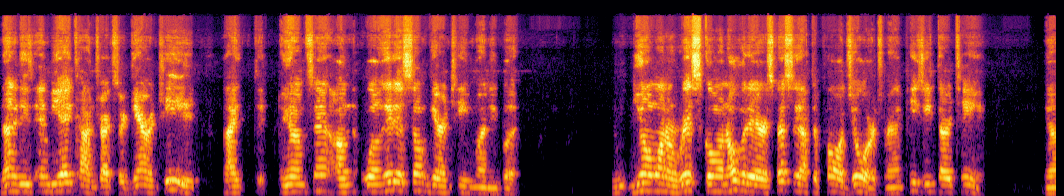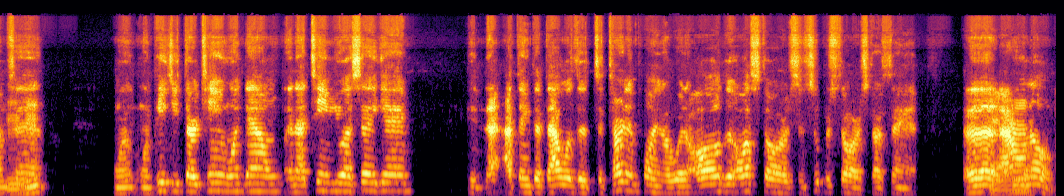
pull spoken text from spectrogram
none of these NBA contracts are guaranteed. Like you know what I'm saying? Um, well, it is some guaranteed money, but you don't want to risk going over there, especially after Paul George, man. PG 13. You know what I'm Mhm. saying? When when PG 13 went down in that Team USA game, I think that that was the, the turning point of when all the all stars and superstars start saying, uh, Yeah, I don't know.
